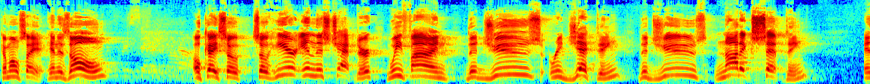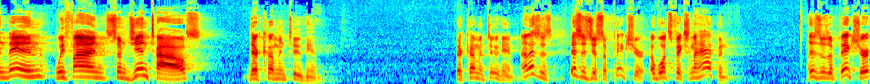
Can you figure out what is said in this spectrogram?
come on, say it, and his own. Okay, so so here in this chapter, we find the Jews rejecting, the Jews not accepting, and then we find some Gentiles, they're coming to him. They're coming to him. Now, this is, this is just a picture of what's fixing to happen. This is a picture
